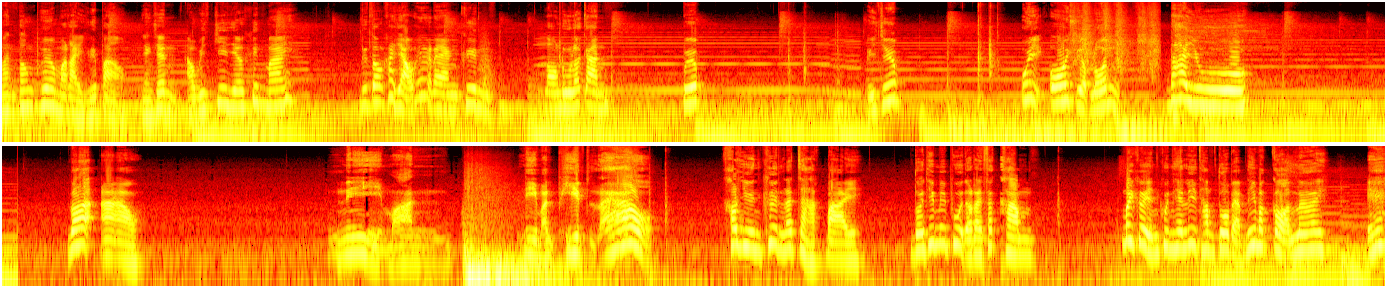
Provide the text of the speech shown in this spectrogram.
มันต้องเพิ่มอะไรอีกหรือเปล่า อย่างเช่น เอาวิสกี้เยอะขึ้นไหม หรือต้องเขย่าให้แรงขึ้น ลองดูแล้วกันปึ๊บอีจึ๊บอุ้ยโอ้ยเกือบล้น ได้อยู่ว่าอ้าว นี่มัน นี่มันผิดแล้ว เขายืนขึ้นและจากไป โดยที่ไม่พูดอะไรสักคำ ไม่เคยเห็นคุณเฮนรี่ทำตัวแบบนี้มาก่อนเลย เอ๊ะ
